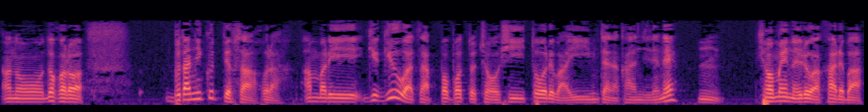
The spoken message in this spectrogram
あの、だから、豚肉ってさ、ほら、あんまり、牛牛はさ、ポポッと超火通ればいいみたいな感じでね、うん。表面の色が変われば、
